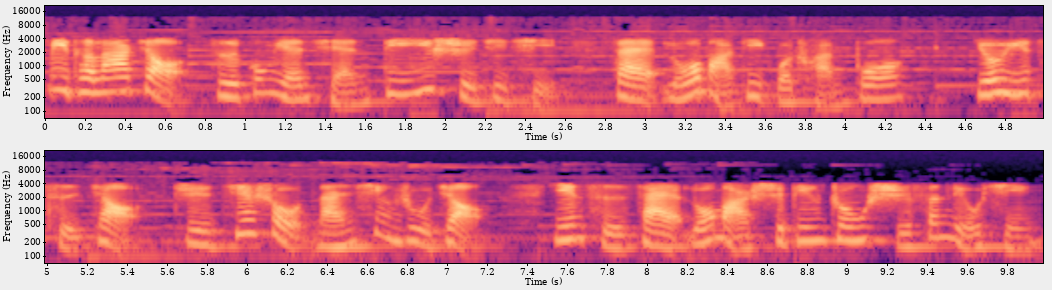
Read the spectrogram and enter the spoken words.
密特拉教自公元前第一世纪起在罗马帝国传播。由于此教只接受男性入教，因此在罗马士兵中十分流行。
